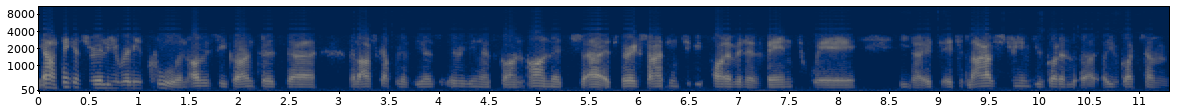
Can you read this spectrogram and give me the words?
yeah, I think it's really, really cool. And obviously, granted, uh, the last couple of years, everything that's gone on, it's uh, it's very exciting to be part of an event where you know it's it's live streamed. You've got a, uh, you've got some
